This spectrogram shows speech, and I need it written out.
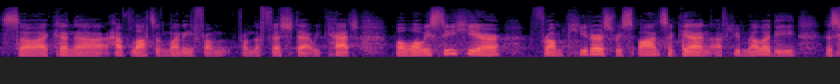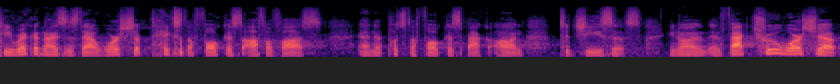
so I can uh, have lots of money from, from the fish that we catch. But what we see here from Peter's response again of humility is he recognizes that worship takes the focus off of us and it puts the focus back on to Jesus. You know, in, fact, true worship,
